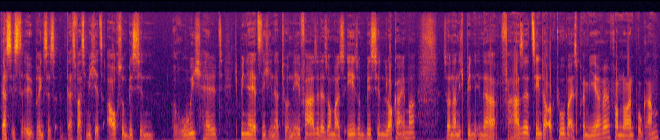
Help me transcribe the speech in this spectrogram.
Das ist übrigens das, das, was mich jetzt auch so ein bisschen ruhig hält. Ich bin ja jetzt nicht in der Tourneephase, der Sommer ist eh so ein bisschen locker immer, sondern ich bin in der Phase, 10. Oktober ist Premiere vom neuen Programm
